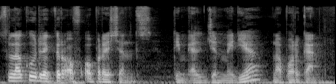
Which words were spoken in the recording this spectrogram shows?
selaku Director of Operations. Tim Eljon Media melaporkan.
